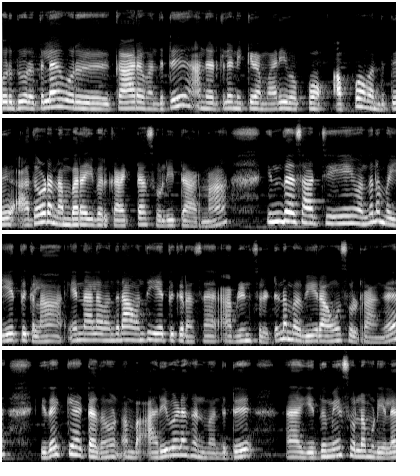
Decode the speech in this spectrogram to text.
ஒரு தூரத்தில் ஒரு காரை வந்துட்டு அந்த இடத்துல நிற்கிற மாதிரி வைப்போம். அப்போ வந்துட்டு அதோட நம்பரை இவர் கரெக்டாக சொல்லிட்டாருன்னா இந்த சாட்சியையும் வந்து நம்ம ஏற்றுக்கலாம் என்னால் வந்து நான் வந்து ஏற்றுக்கிறேன் சார் அப்படின்னு சொல்லிட்டு நம்ம வீராவும் சொல்கிறாங்க இதை கேட்டதும் நம்ம அறிவழகன் வந்துட்டு எதுவுமே சொல்ல முடியல.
